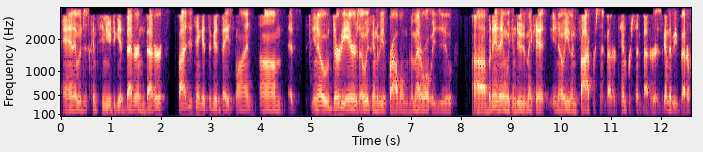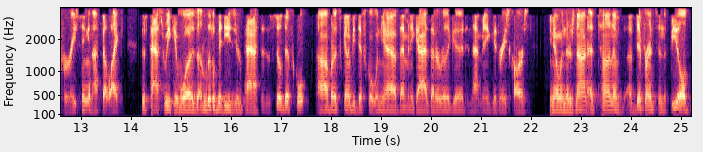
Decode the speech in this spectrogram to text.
and it would just continue to get better and better. But I do think it's a good baseline. Um, it's you know, dirty air is always going to be a problem no matter what we do. Uh, but anything we can do to make it, you know, even 5% better, 10% better is going to be better for racing. And I felt like this past week it was a little bit easier to pass. It's still difficult, uh, but it's going to be difficult when you have that many guys that are really good and that many good race cars. You know, when there's not a ton of, of difference in the field,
